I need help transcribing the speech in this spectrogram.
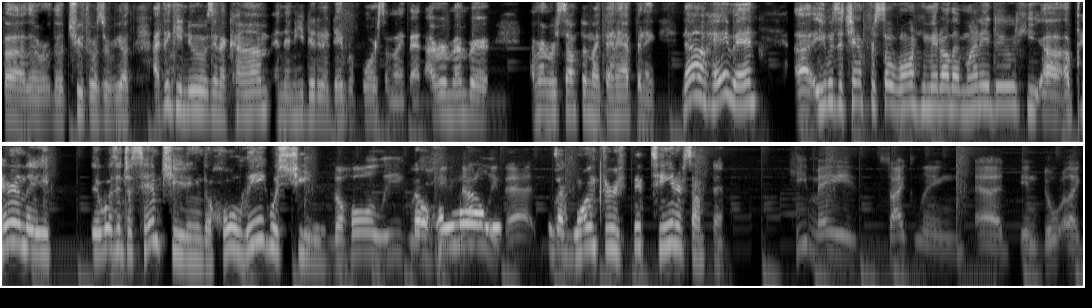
the, the the truth was revealed. I think he knew it was gonna come, and then he did it a day before, something like that. I remember. I remember something like that happening. No. Hey, man. Uh, he was a champ for so long. He made all that money, dude. He uh, apparently it wasn't just him cheating. The whole league was cheating. The whole league The was cheating. Not only that, it was like one through fifteen or something. He made cycling uh endure like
